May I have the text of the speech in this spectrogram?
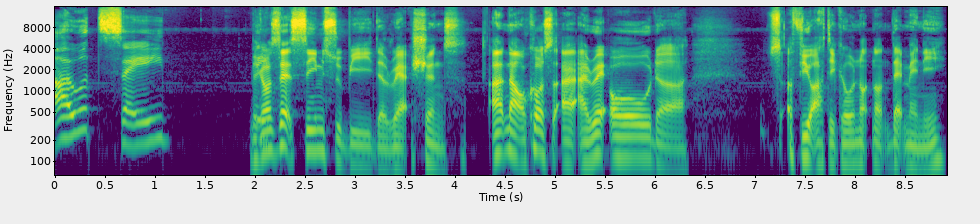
I would say Because that seems to be the reactions. Uh, now, of course, I, I read all the a few articles, not not that many,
